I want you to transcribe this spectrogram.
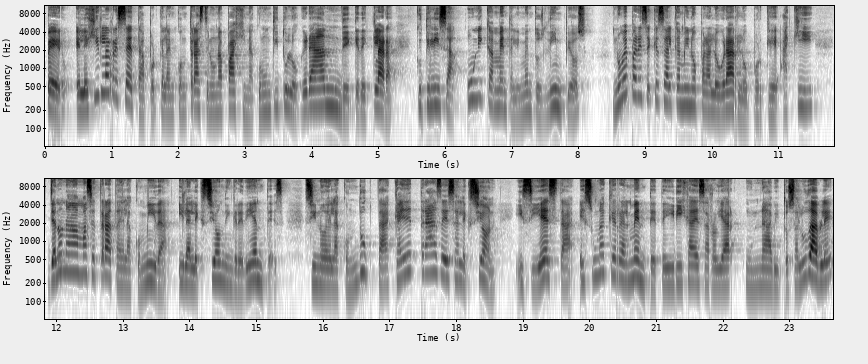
Pero elegir la receta porque la encontraste en una página con un título grande que declara que utiliza únicamente alimentos limpios, no me parece que sea el camino para lograrlo, porque aquí ya no nada más se trata de la comida y la elección de ingredientes, sino de la conducta que hay detrás de esa elección y si esta es una que realmente te dirija a desarrollar un hábito saludable,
